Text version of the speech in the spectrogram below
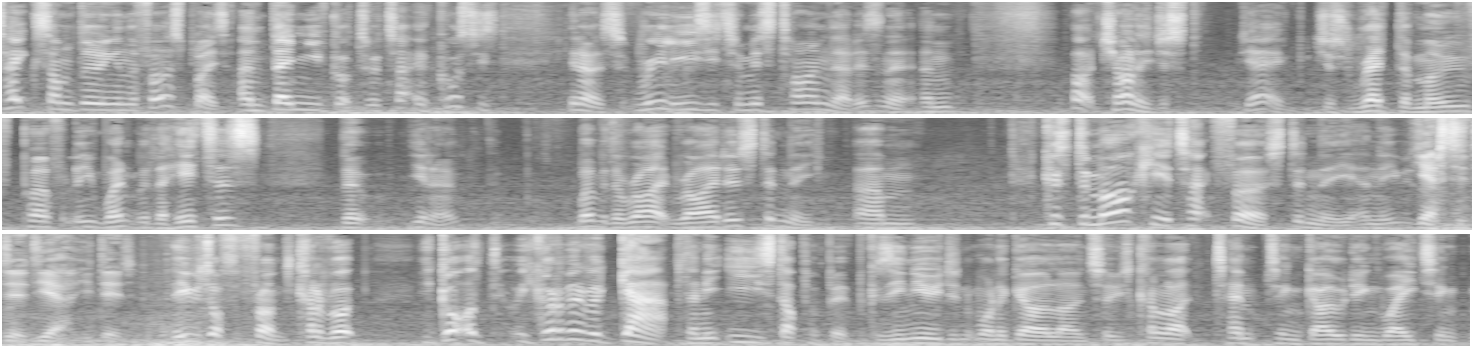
take some doing in the first place, and then you've got to attack. Of course, it's, you know, it's really easy to mistime that, isn't it? And oh, Charlie just, yeah, just read the move perfectly, went with the hitters, that you know, went with the right riders, didn't he? Um, because Demarchi attacked first, didn't he? And he was Yes, he did. Yeah, he did. he was off the front, kind of like he got a, he got a bit of a gap, then he eased up a bit because he knew he didn't want to go alone. So he's kind of like tempting, goading, waiting,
